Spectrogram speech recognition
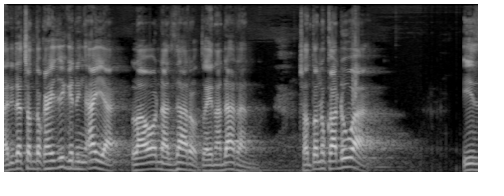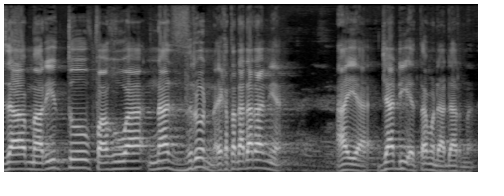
tadi ada contoh kahiji gening ayah lao nazaro lain nadaran. Contoh nuka dua Iza maritu fahuwa nazrun. Ayah kata nadarannya ayah jadi eta madadarna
